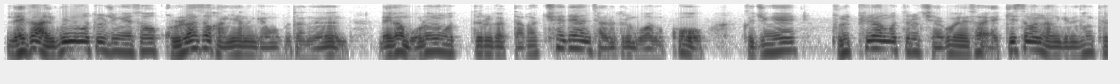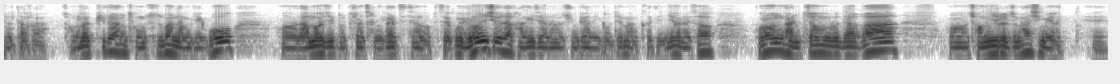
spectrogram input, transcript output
내가 알고 있는 것들 중에서 골라서 강의하는 경우보다는 내가 모르는 것들을 갖다가 최대한 자료들을 모아놓고 그 중에 불필요한 것들을 제거해서 엑기스만 남기는 형태로다가 정말 필요한 정수만 남기고 어, 나머지 불필요한 잔가지들은 없애고 이런 식으로 강의 자료를 준비하는 경우들이 많거든요. 그래서 그런 관점으로다가 어, 정리를 좀 하시면 예,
